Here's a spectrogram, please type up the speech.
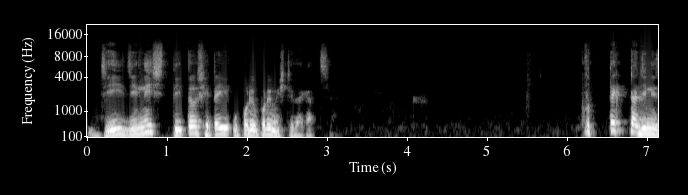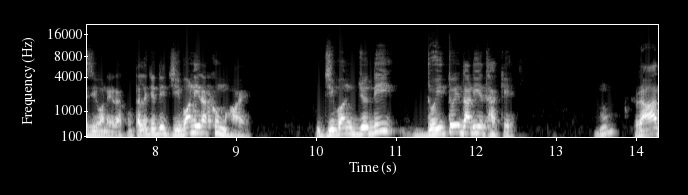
যেই জিনিস দিত সেটাই উপরে উপরে মিষ্টি দেখাচ্ছে। প্রত্যেকটা জিনিস জীবন এরকম। তাহলে যদি জীবন এরকম হয়, জীবন যদি দ্বৈতই দাঁড়িয়ে থাকে রাত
